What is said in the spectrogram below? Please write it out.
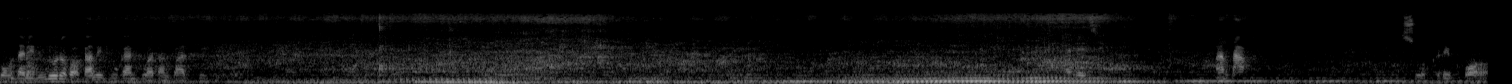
Wong dari dulu rokok kami bukan buatan pabrik. Mantap sugrepol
